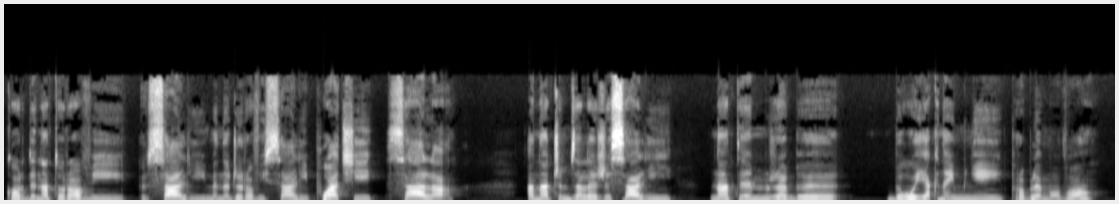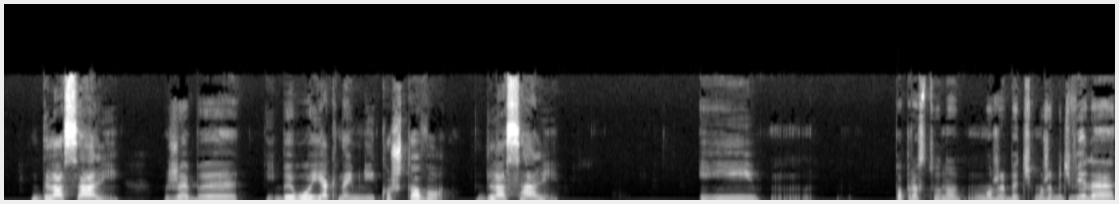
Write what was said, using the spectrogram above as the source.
Koordynatorowi sali, menedżerowi sali płaci sala. A na czym zależy sali? Na tym, żeby było jak najmniej problemowo dla sali, żeby było jak najmniej kosztowo dla sali. I po prostu no, może, być, może być wiele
